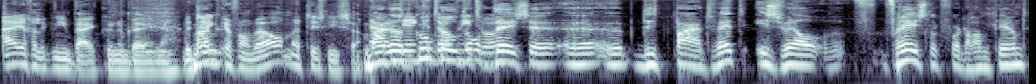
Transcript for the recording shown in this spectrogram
eigenlijk niet bij kunnen benen. We maar denken van wel, maar het is niet zo. Maar nou, dat Google niet, op deze, uh, dit paard wet is wel vreselijk voor de hand liggend.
